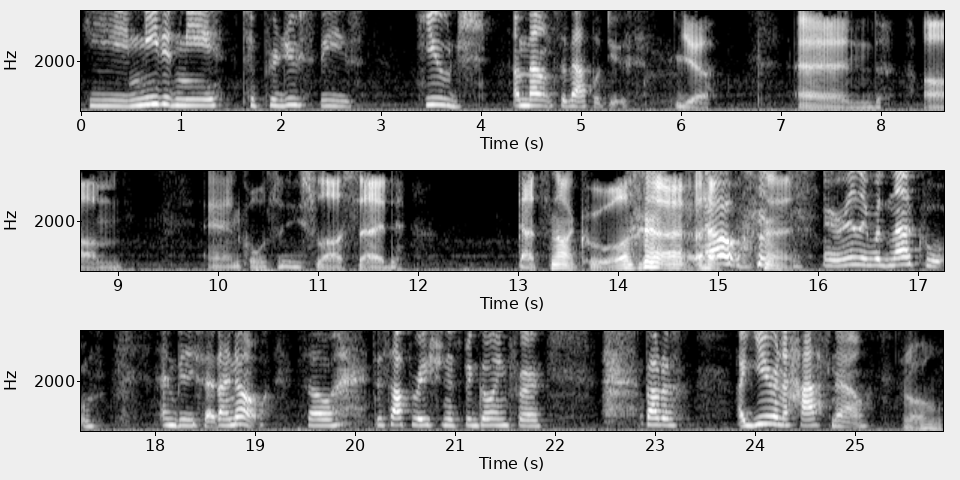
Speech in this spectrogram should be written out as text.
he needed me to produce these huge amounts of apple juice. yeah, and um, and Cole City Slaw said, "That's not cool." No, it really was not cool. And Billy said, I know. So this operation has been going for about a, a year and a half now. oh,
